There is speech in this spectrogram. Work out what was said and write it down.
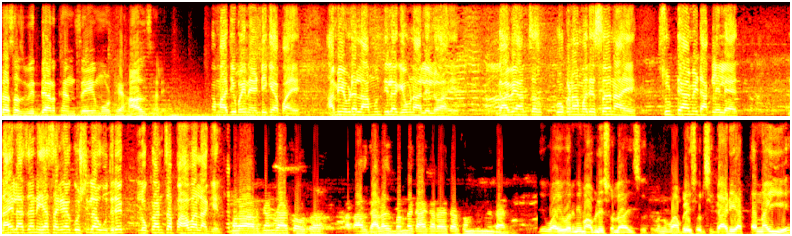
तसंच विद्यार्थ्यांचे मोठे हाल झाले. माझी बहीण हँडिकॅप आहे. आम्ही एवढ्या लांबून तिला घेऊन आलेलो आहे. गावी आमचा कोकणामध्ये सण आहे. सुट्ट्या आम्ही टाकलेल्या आहेत. नाईलाजाने ह्या सगळ्या गोष्टीला उद्रेक लोकांचा पाहावा लागेल. मला अर्जंट जायचं होतं. आता आज गाड्याच बंद काय करायचं समजून नाही राहिलं. ते वाईवरनी महाबळेश्वरला जायचं होतं. पण महाबळेश्वरची गाडी आता नाहीये.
